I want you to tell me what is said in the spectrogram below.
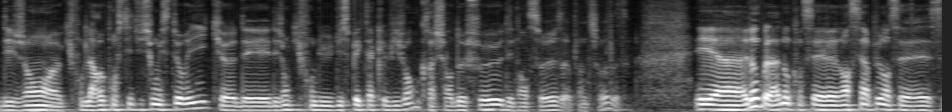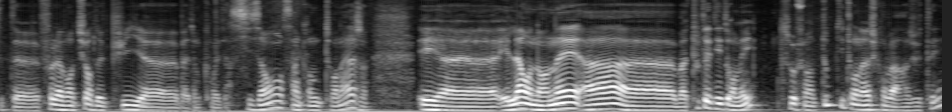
des gens euh, qui font de la reconstitution historique, euh, des, des, gens qui font du, spectacle vivant, cracheurs de feu, des danseuses, plein de choses. Et euh, donc voilà, donc on s'est lancé un peu dans cette, folle aventure depuis, bah, donc on va dire 6 ans, 5 ans de tournage. Et, et là, on en est à, bah, tout a été tourné sauf un tout petit tournage qu'on va rajouter.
